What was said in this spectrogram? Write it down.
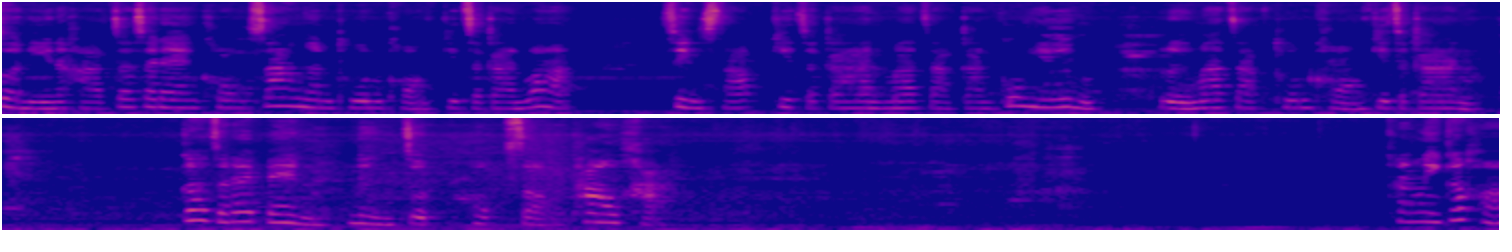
ส่วนนี้นะคะจะแสดงโครงสร้างเงินทุนของกิจการว่า สินทรัพย์กิจการมาจากการกู้ยืม หรือมาจากทุนของกิจการ ก็จะได้เป็น 1.62 เท่าค่ะ ครั้ง นี้ก็ขอ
